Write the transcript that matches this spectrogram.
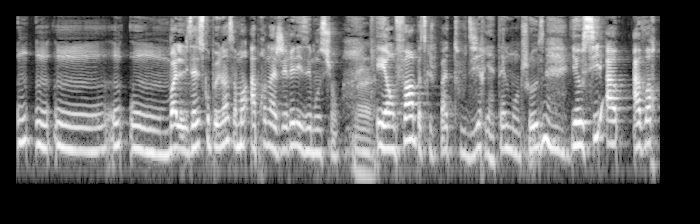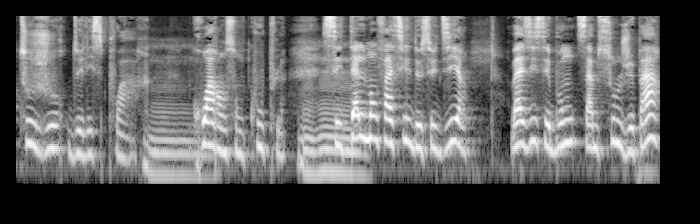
on, on, on, on, voilà, les astuces qu'on peut donner, c'est vraiment apprendre à gérer les émotions. Ouais. Et enfin, parce que je peux pas tout dire, il y a tellement de choses, il y a aussi à- avoir toujours de l'espoir. Croire en son couple. C'est tellement facile de se dire, vas-y, c'est bon, ça me saoule, je pars.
